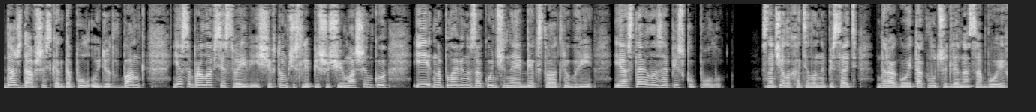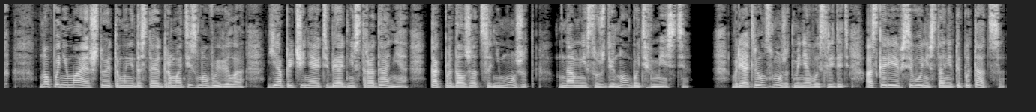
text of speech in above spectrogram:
Дождавшись, когда Пол уйдет в банк, я собрала все свои вещи, в том числе пишущую машинку и наполовину законченное бегство от любви, и оставила записку Полу. Сначала хотела написать «Дорогой, так лучше для нас обоих», но, понимая, что этому недостает драматизма, вывела «Я причиняю тебе одни страдания, так продолжаться не может, нам не суждено быть вместе». Вряд ли он сможет меня выследить, а, скорее всего, не станет и пытаться.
